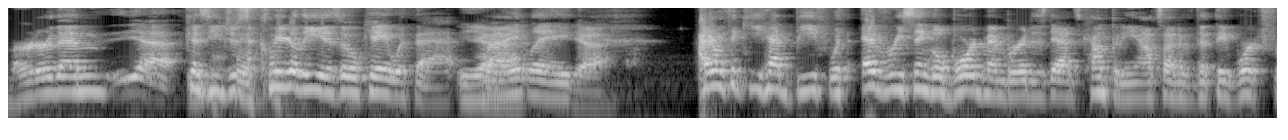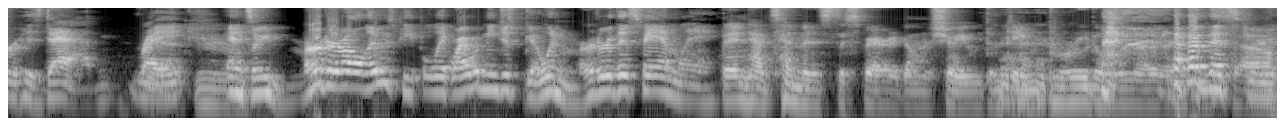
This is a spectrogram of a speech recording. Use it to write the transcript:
murder them? yeah, Because he just clearly is okay with that, Yeah. right? Like, yeah, I don't think he had beef with every single board member at his dad's company outside of that they worked for his dad, right? Mm. And so he murdered all those people. Like, why wouldn't he just go and murder this family? they didn't have ten minutes to spare to go and show you them getting brutally murdered. That's so.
